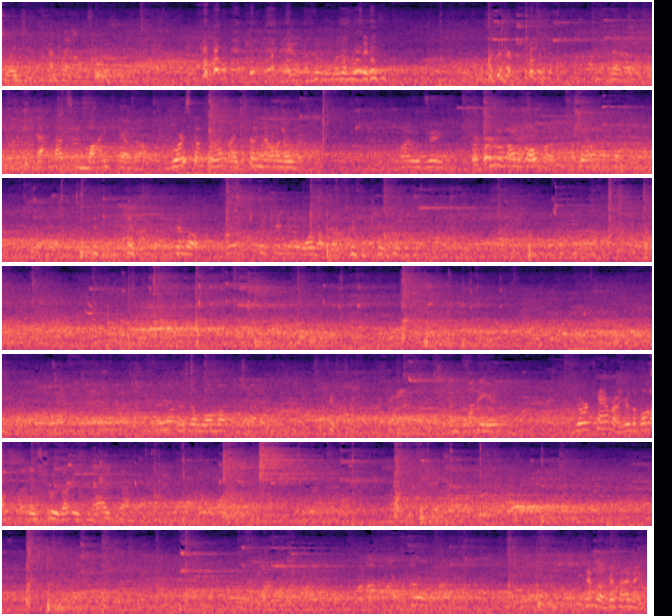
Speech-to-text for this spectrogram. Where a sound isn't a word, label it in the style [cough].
situation. I'm playing on this one. no, no, that, that's my camera. Worst comes to worst, I turned that one over. Fine with me. It was almost over. [laughs] Jimbo, just, just, just in a warm-up. the warm up and shit. I'm funny. Your camera, you're the boss. That is true, that is my camera. Timbo, good timing.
